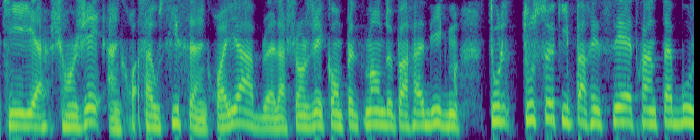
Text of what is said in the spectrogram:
qui a changé, ça aussi c'est incroyable, elle a changé complètement de paradigme. Tout, tout ce qui paraissait être un tabou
